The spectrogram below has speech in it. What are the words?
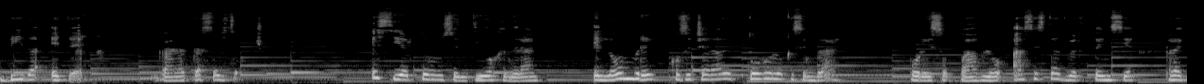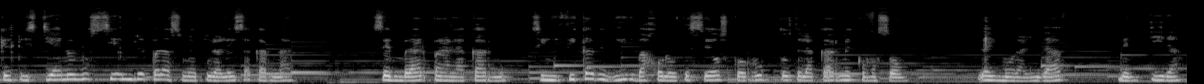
vida eterna. Gálatas 6:8. Es cierto en un sentido general, el hombre cosechará de todo lo que sembrar. Por eso Pablo hace esta advertencia para que el cristiano no siembre para su naturaleza carnal. Sembrar para la carne significa vivir bajo los deseos corruptos de la carne como son la inmoralidad, mentira,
